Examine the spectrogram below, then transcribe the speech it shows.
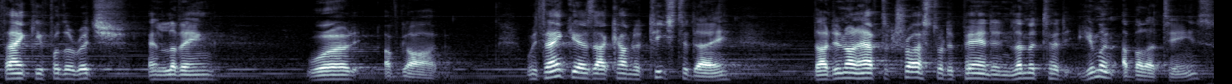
Thank you for the rich and living Word of God. We thank you as I come to teach today that I do not have to trust or depend in limited human abilities,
